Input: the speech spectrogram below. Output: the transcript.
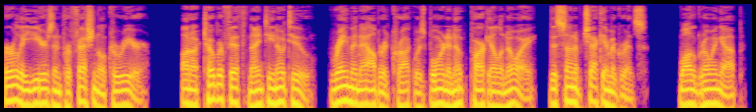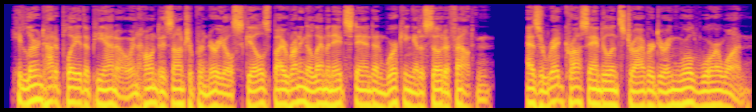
Early years and professional career On October 5, 1902, Raymond Albert Kroc was born in Oak Park, Illinois, the son of Czech immigrants. While growing up, he learned how to play the piano and honed his entrepreneurial skills by running a lemonade stand and working at a soda fountain. As a Red Cross ambulance driver during World War I,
